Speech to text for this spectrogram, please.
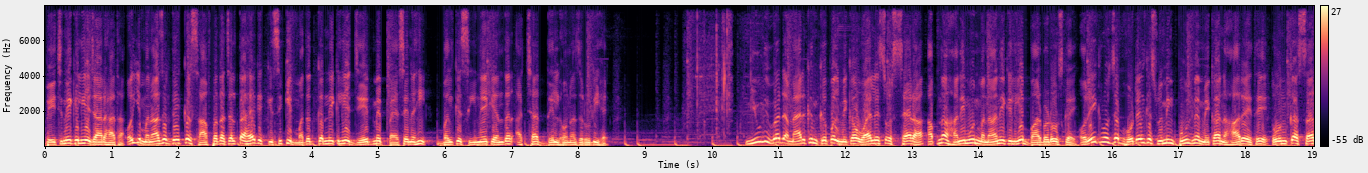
बेचने के लिए जा रहा था। और ये मनाजिर देखकर साफ़ पता चलता है कि किसी की मदद करने के लिए जेब में पैसे नहीं, बल्कि सीने के अंदर अच्छा दिल होना ज़रूरी है। Newly wed American couple Mika Wallace और सैरा अपना हनीमून मनाने के लिए बारबाडोस गए। और एक रोज जब होटल के स्विमिंग पूल में मिका नहा रहे थे तो उनका सर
